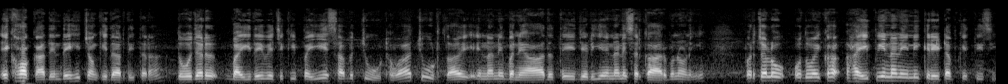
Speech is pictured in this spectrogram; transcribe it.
ਇੱਕ ਹੌਕਾ ਦਿੰਦੇ ਸੀ ਚੌਕੀਦਾਰ ਦੀ ਤਰ੍ਹਾਂ। 2022 ਦੇ ਵਿੱਚ ਕੀ ਪਈ ਇਹ ਸਭ ਝੂਠ ਵਾ, ਝੂਠ ਦਾ ਇਹਨਾਂ ਨੇ ਬੁਨਿਆਦ ਤੇ ਜਿਹੜੀ ਹੈ ਇਹਨਾਂ ਨੇ ਸਰਕਾਰ ਬਣਾਉਣੀ ਹੈ ਪਰ ਚਲੋ ਉਦੋਂ ਇੱਕ ਹਾਈਪ ਹੀ ਇਹਨਾਂ ਨੇ ਇੰਨੀ ਕ੍ਰੀਏਟ ਅਪ ਕੀਤੀ ਸੀ।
